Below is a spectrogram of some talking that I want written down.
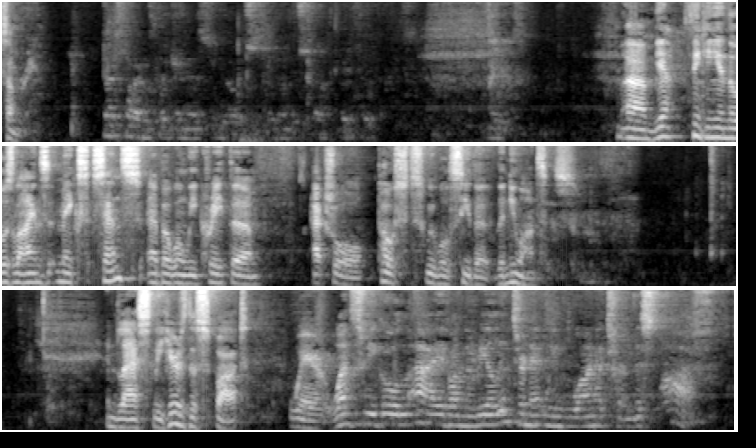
summary. That's why I was looking at SEOs and other stuff. Um, yeah, thinking in those lines makes sense, uh, but when we create the actual posts, we will see the, the nuances. And lastly, here's the spot where once we go live on the real internet, we want to turn this off,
